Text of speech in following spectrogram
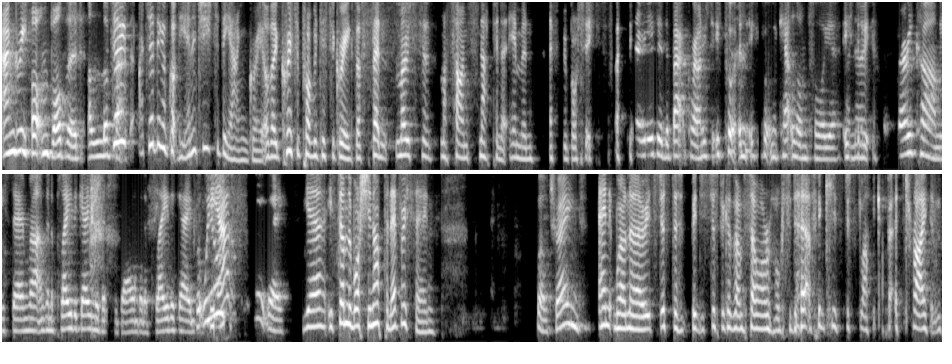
Angry, hot, and bothered. I love don't, that. I don't think I've got the energy to be angry. Although Chris would probably disagree because I've spent most of my time snapping at him and everybody. So There he is in the background. He's, he's putting he's putting the kettle on for you. I He's know very calm. He's saying, "Right, I'm going to play the game with it today. I'm going to play the game." But we he all, has. don't we? Yeah, he's done the washing up and everything. Well trained. And well, no, it's just a, it's just because I'm so horrible today. I think he's just like, I better try and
